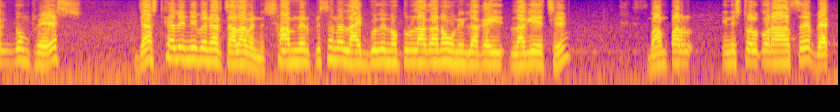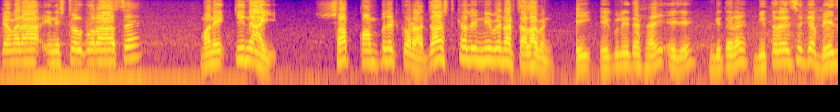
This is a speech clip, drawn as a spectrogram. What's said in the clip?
একদম ফ্রেশ জাস্ট খালি নেবেন আর চালাবেন। সামনের পিছনে লাইটগুলি নতুন লাগানো উনি লাগাই লাগিয়েছে। বাম্পার ইনস্টল করা আছে ব্যাক ক্যামেরা ইনস্টল করা আছে মানে কি নাই, সব কমপ্লিট করা। জাস্ট খালি নেবেন আর চালাবেন। এই, এগুলি দেখাই, এই যে, ভিতরে ভিতরে এসে যে বেজ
